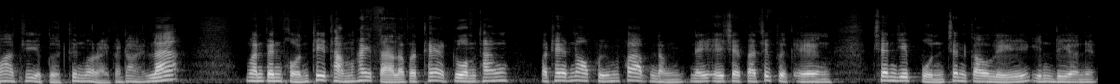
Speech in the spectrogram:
มารถที่จะเกิดขึ้นเมื่อไหร่ก็ได้ และมันเป็นผลที่ทำให้แต่ละประเทศรวมทั้งประเทศนอกภูมิภาคอย่างในเอเชียแปซิฟิกเอง เช่นญี่ปุ่น เช่นเกาหลี อินเดียเนี่ย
